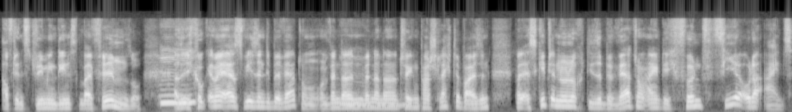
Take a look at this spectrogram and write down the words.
auf den Streamingdiensten bei Filmen so. Also ich Mhm. gucke immer erst, wie sind die Bewertungen. Und wenn dann, wenn dann, dann Mhm. natürlich ein paar schlechte bei sind, weil es gibt ja nur noch diese Bewertung eigentlich fünf, vier oder eins.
